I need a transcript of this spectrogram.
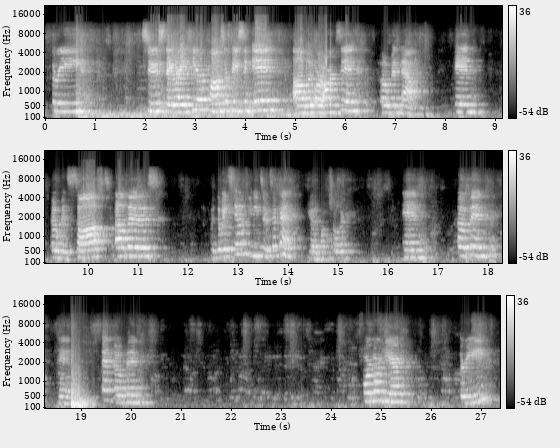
three, two, stay right here. Palms are facing in, elbow or arms in, open out. In, open, soft elbows. Put the weights down if you need to, it's okay. You got a bump shoulder. In, open, in, and open. Four more here. Three,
